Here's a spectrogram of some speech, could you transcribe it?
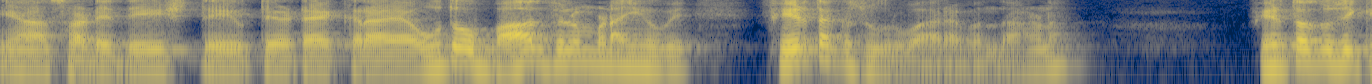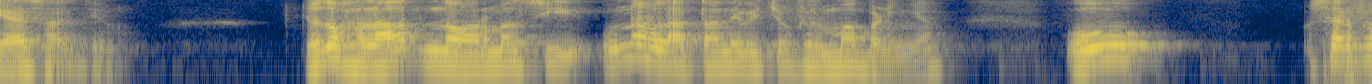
ਜਾਂ ਸਾਡੇ ਦੇਸ਼ ਦੇ ਉੱਤੇ ਅਟੈਕ ਕਰਾਇਆ, ਉਹ ਤੋਂ ਬਾਅਦ ਫਿਲਮ ਬਣਾਈ ਹੋਵੇ ਫਿਰ ਤਾਂ ਕਸੂਰਵਾਰ ਹੈ ਬੰਦਾ, ਹਨਾ? ਫਿਰ ਤਾਂ ਤੁਸੀਂ ਕਹਿ ਸਕਦੇ ਹੋ। ਜਦੋਂ ਹਾਲਾਤ ਨਾਰਮਲ ਸੀ, ਉਹਨਾਂ ਹਾਲਾਤਾਂ ਦੇ ਵਿੱਚੋਂ ਫਿਲਮਾਂ ਬਣੀਆਂ। ਉਹ ਸਿਰਫ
